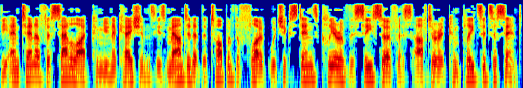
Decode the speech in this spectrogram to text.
The antenna for satellite communications is mounted at the top of the float, which extends clear of the sea surface after it completes its ascent.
